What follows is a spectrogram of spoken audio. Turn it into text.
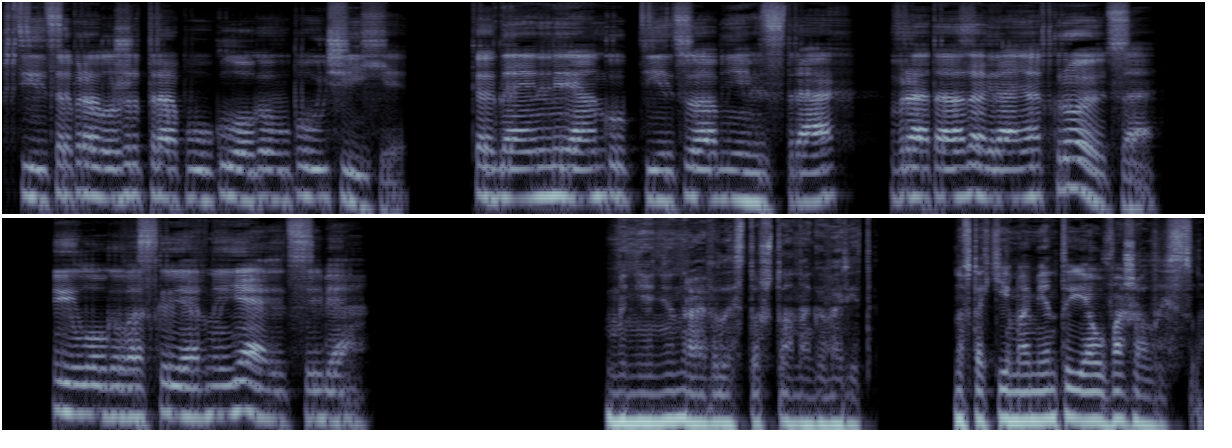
Птица проложит тропу к логову паучихи. Когда иномерянку птицу обнимет страх, врата за грань откроются, и логово скверны явит себя. Мне не нравилось то, что она говорит. Но в такие моменты я уважал Иссу.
